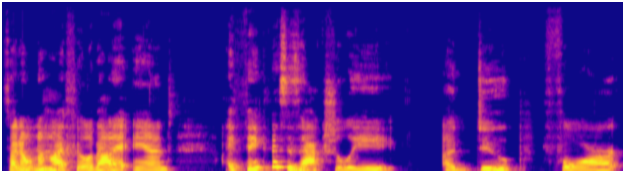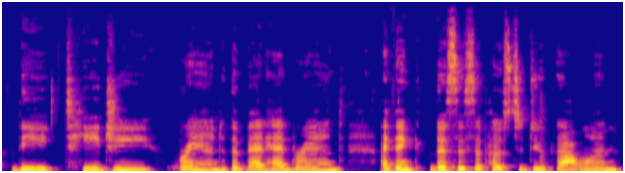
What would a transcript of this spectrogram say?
So I don't know how I feel about it. And I think this is actually a dupe for the TIGI brand, the bedhead brand. I think this is supposed to dupe that one.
